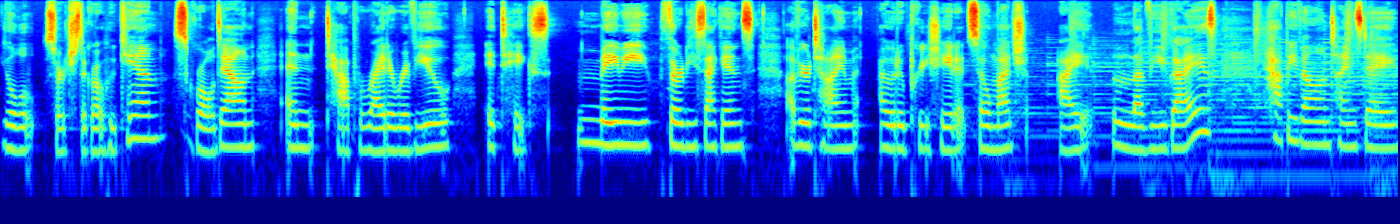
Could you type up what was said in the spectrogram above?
you'll search The Girl Who Can, scroll down, and tap write a review. It takes maybe 30 seconds of your time. I would appreciate it so much. I love you guys. Happy Valentine's Day,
